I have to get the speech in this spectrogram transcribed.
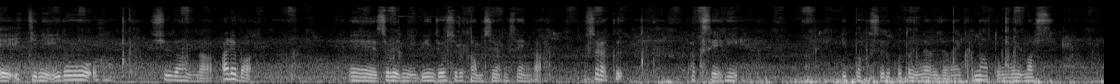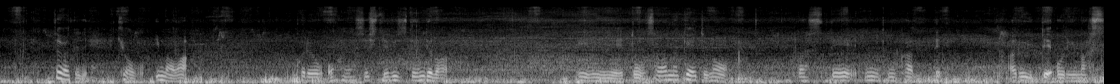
えー、一気に移動手段があれば、えー、それに便乗するかもしれませんがおそらくパクセイに1泊することになるんじゃないかなと思います。というわけで今日今はこれをお話ししている時点ではえーと、沢のゲートのバス停に向かって歩いております。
